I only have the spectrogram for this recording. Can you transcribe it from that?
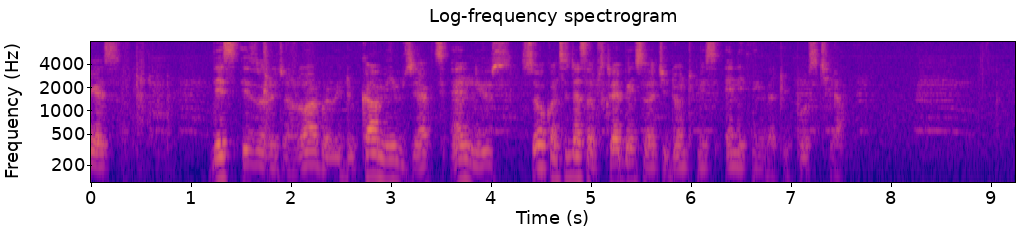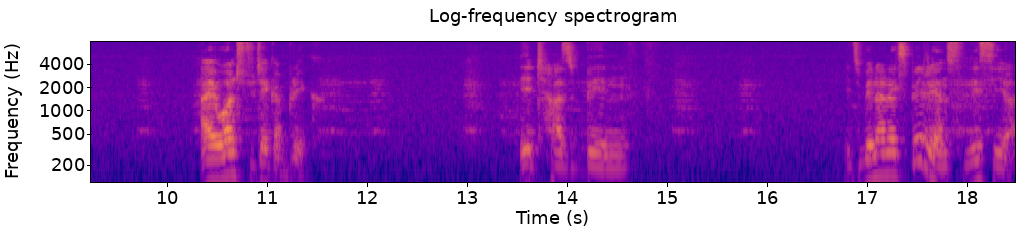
guys, this is Original Wag where we do car memes, reacts and news, so consider subscribing so that you don't miss anything that we post here. I want to take a break. It has been it's been an experience this year.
